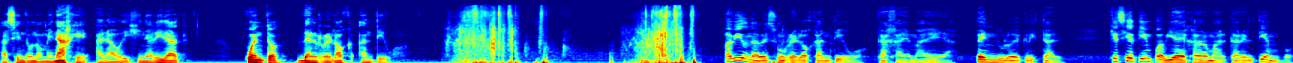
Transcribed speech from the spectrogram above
haciendo un homenaje a la originalidad, cuento del reloj antiguo. Había una vez un reloj antiguo, caja de madera, péndulo de cristal, que hacía tiempo había dejado de marcar el tiempo,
